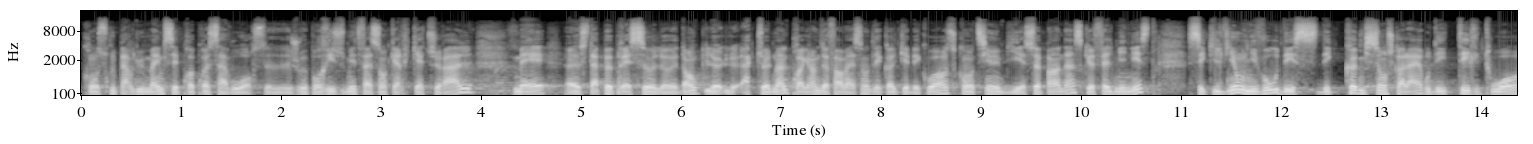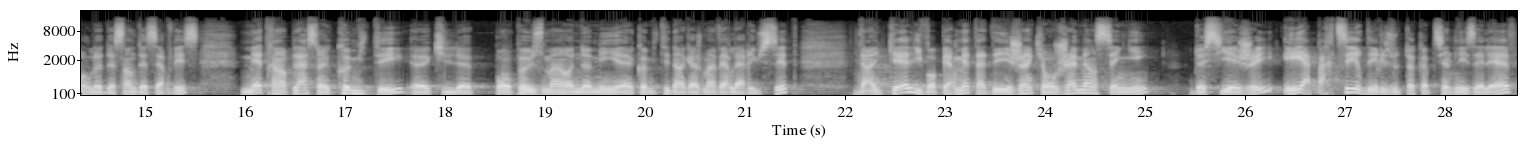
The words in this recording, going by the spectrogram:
construit par lui-même ses propres savoirs. Je ne veux pas résumer de façon caricaturale, mais euh, c'est à peu près ça. Là. Donc, le, actuellement, le programme de formation de l'École québécoise contient un billet. Cependant, ce que fait le ministre, c'est qu'il vient au niveau des, des, commissions scolaires ou des territoires là, de centres de services mettre en place un comité euh, qu'il pompeusement a nommé un comité d'engagement vers la réussite, dans lequel il va permettre à des gens qui ont jamais enseigné de siéger et à partir des résultats qu'obtiennent les élèves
